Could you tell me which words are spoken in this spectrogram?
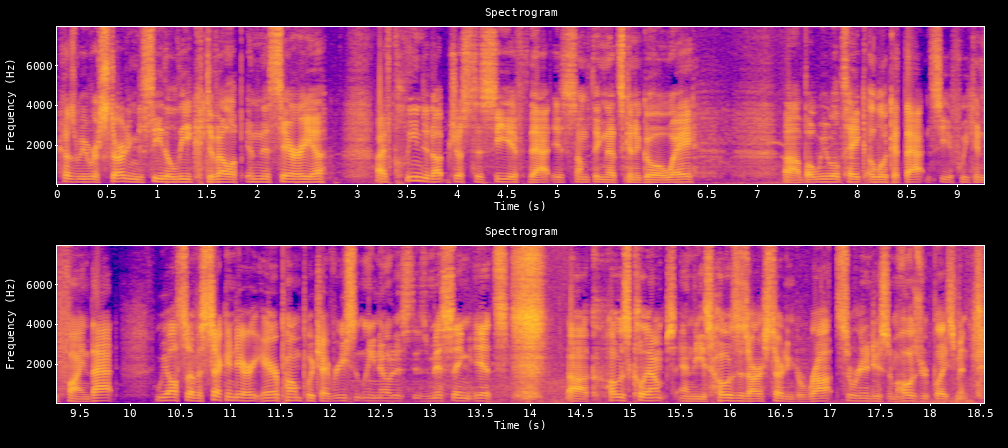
because we were starting to see the leak develop in this area. I've cleaned it up just to see if that is something that's going to go away. Uh, but we will take a look at that and see if we can find that. We also have a secondary air pump, which I've recently noticed is missing its uh, hose clamps, and these hoses are starting to rot, so we're gonna do some hose replacement.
